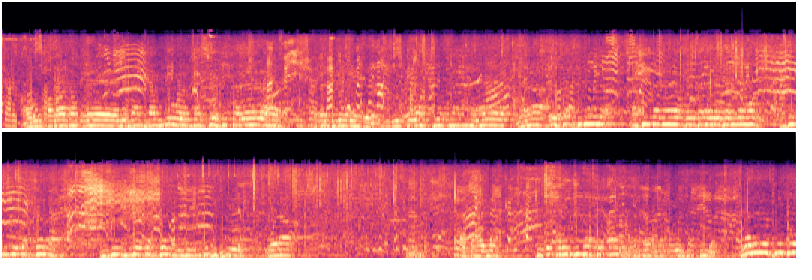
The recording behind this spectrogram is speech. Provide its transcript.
faire le On prendra donc les, les interviews, euh, bien sûr, tout à l'heure. Ah, Avec les, les joueurs qui termineront. Voilà, et ça finit. À tout à l'heure, également. Hein. Vous évitez pied. Voilà. Petits c'est pas pour le sortir. Regardez le piéton,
